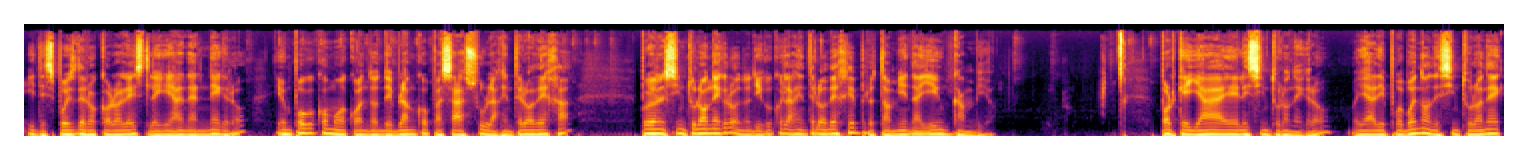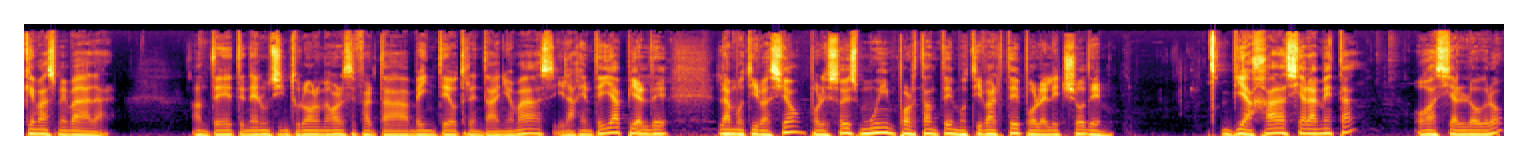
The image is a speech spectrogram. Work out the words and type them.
y después de los colores le llegan al negro y un poco como cuando de blanco pasa a azul la gente lo deja, pero en el cinturón negro no digo que la gente lo deje, pero también hay un cambio. Porque ya él es cinturón negro. Ya después, bueno, de cinturones, ¿qué más me va a dar? Antes de tener un cinturón a lo mejor hace falta 20 o 30 años más y la gente ya pierde la motivación. Por eso es muy importante motivarte por el hecho de viajar hacia la meta o hacia el logro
